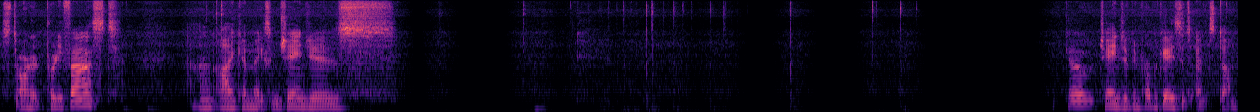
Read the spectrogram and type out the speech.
started pretty fast and I can make some changes. Go, change have been propagated and it's done.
